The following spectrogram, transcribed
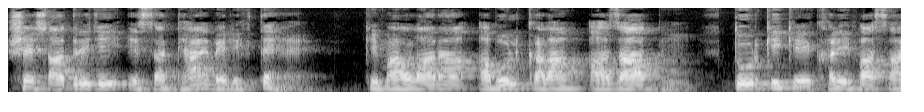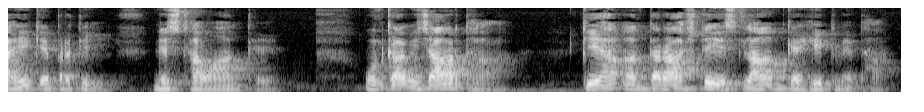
शेषाद्री जी इस अध्याय में लिखते हैं कि मौलाना अबुल कलाम आज़ाद भी तुर्की के खलीफा शाही के प्रति निष्ठावान थे। उनका विचार था कि यह अंतर्राष्ट्रीय इस्लाम के हित में था।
